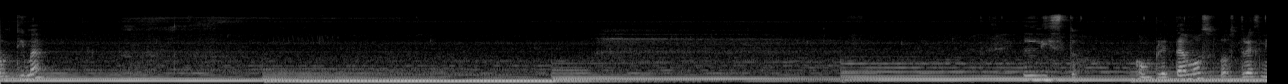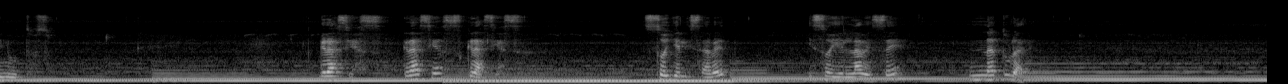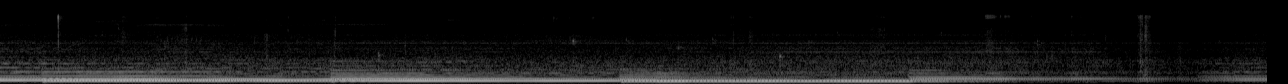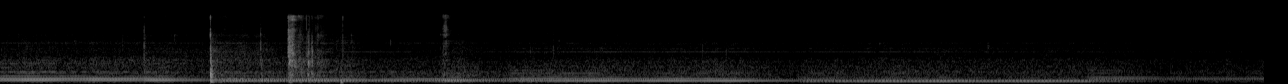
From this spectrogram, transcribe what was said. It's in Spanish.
Última. Listo. Completamos los tres minutos. Gracias, gracias, gracias. Soy Elizabeth y soy el ABC natural.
